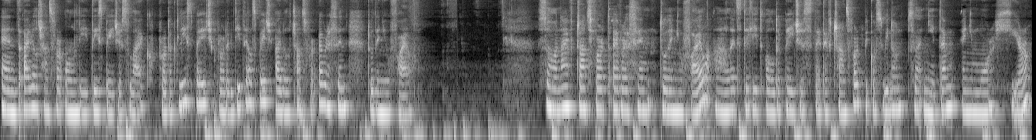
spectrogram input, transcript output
and I will transfer only these pages like product list page, product details page. I will transfer everything to the new file. So now I've transferred everything to the new file. Uh, let's delete all the pages that I've transferred because we don't uh, need them anymore here.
